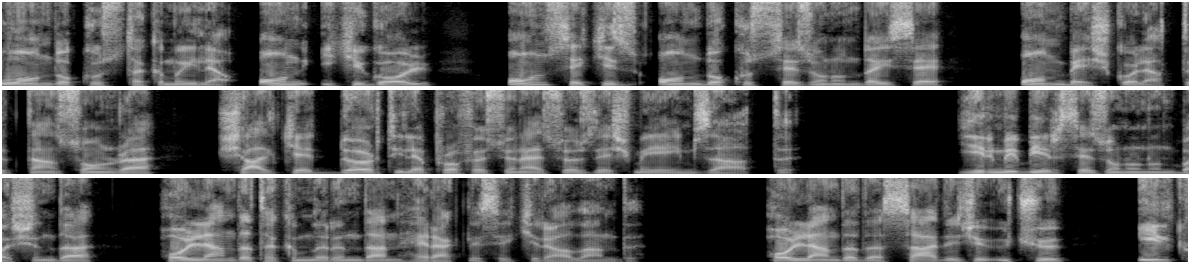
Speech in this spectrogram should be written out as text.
U19 takımıyla 12 gol, 18-19 sezonunda ise 15 gol attıktan sonra Schalke 4 ile profesyonel sözleşmeye imza attı. 21 sezonunun başında Hollanda takımlarından Herakles'e kiralandı. Hollanda'da sadece 3'ü ilk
